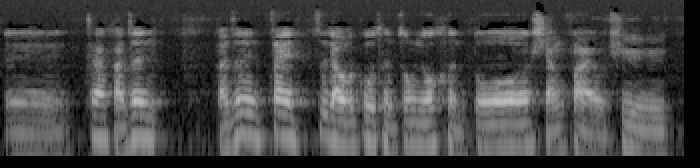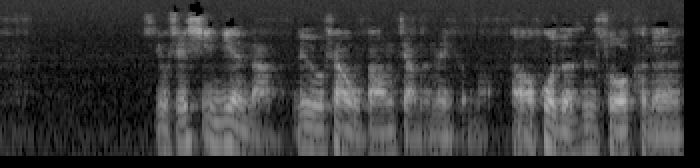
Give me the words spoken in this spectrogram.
呃，在反正反正在治疗的过程中，有很多想法有去，有些信念呐，例如像我刚刚讲的那个嘛，然后或者是说可能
